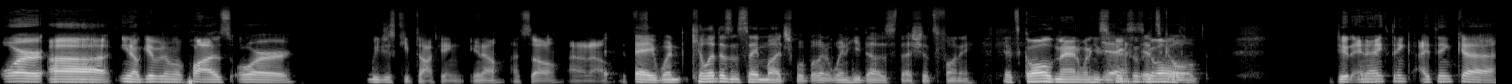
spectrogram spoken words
or uh, you know, giving him applause or we just keep talking, you know. Uh, So I don't know. It's, Hey, when Killa doesn't say much, but when, when he does, that shit's funny. it's gold man when he Yeah, speaks it's, it's gold. gold. dude and i think i think uh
